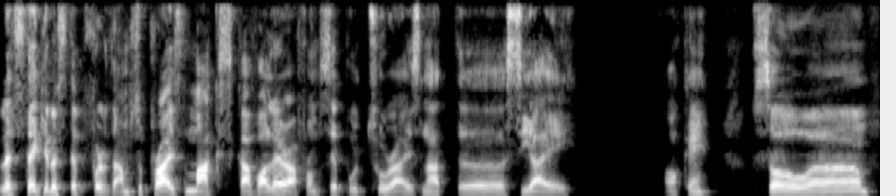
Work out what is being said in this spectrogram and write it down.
let's take it a step further. I'm surprised Max Cavalera from Sepultura is not uh, CIA. Okay, so um,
